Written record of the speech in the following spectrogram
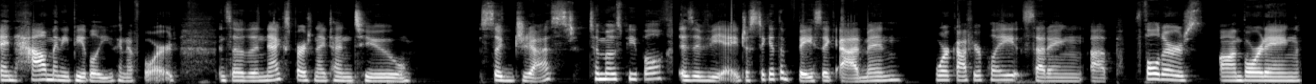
and how many people you can afford. And so the next person I tend to suggest to most people is a VA just to get the basic admin work off your plate, setting up folders, onboarding,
